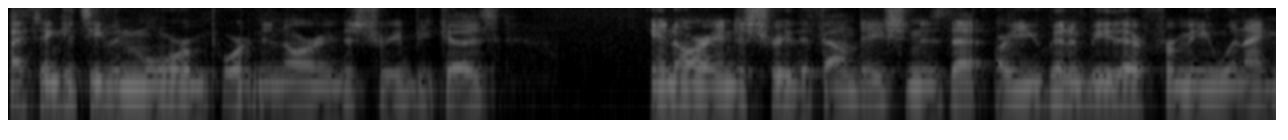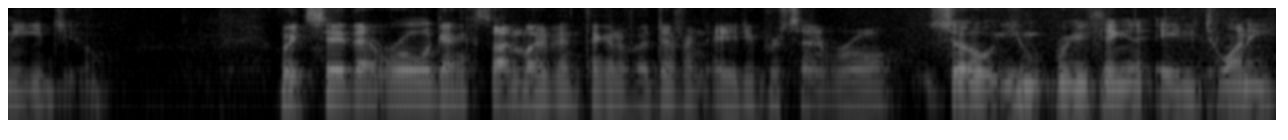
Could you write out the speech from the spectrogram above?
I think it's even more important in our industry because in our industry, the foundation is that are you going to be there for me when I need you? Wait, say that rule again, because I might have been thinking of a different eighty percent rule. So you were you thinking 80 20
